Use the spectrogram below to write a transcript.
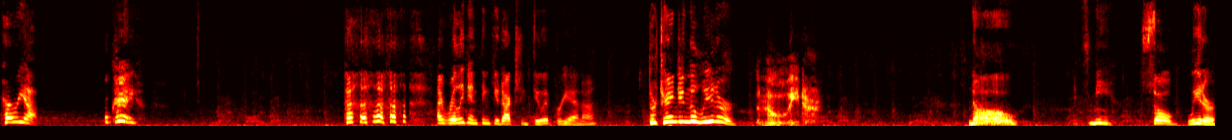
Hurry up! Okay. I really didn't think you'd actually do it, Brianna. They're changing the leader! The new leader. No! It's me. So, leader,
